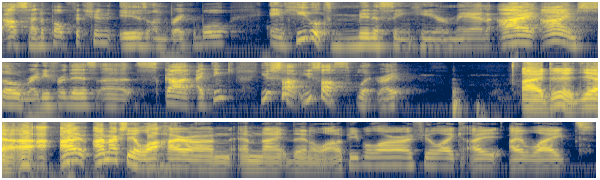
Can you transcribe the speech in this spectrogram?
outside of Pulp Fiction is Unbreakable. And he looks menacing here, man. I I'm so ready for this. Uh Scott, I think you saw you saw Split, right? I did, yeah. I, I I'm actually a lot higher on M Night than a lot of people are. I feel like I I liked.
